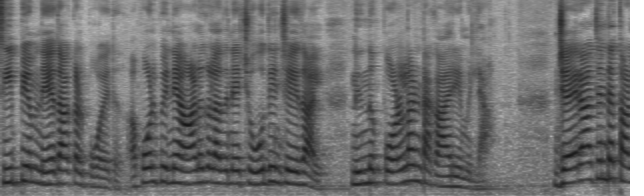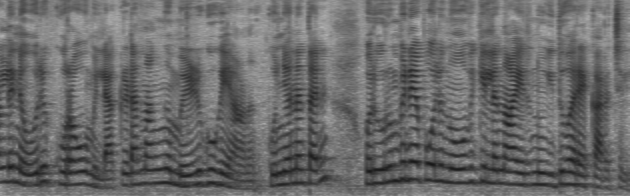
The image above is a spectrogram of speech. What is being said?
സി പി എം നേതാക്കൾ പോയത്. അപ്പോൾ പിന്നെ ആളുകൾ അതിനെ ചോദ്യം ചെയ്താൽ നിന്ന് പൊള്ളണ്ട കാര്യമില്ല. ജയരാജന്റെ തള്ളിന് ഒരു കുറവുമില്ല. കിടന്നങ്ങ് മെഴുകുകയാണ്. കുഞ്ഞനന്തൻ ഒരു ഉറുമ്പിനെ പോലും നോവിക്കില്ലെന്നായിരുന്നു ഇതുവരെ കരച്ചിൽ.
